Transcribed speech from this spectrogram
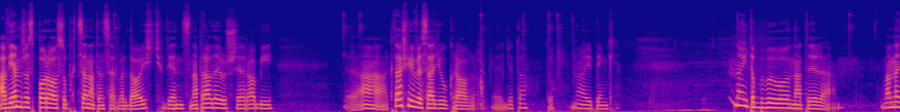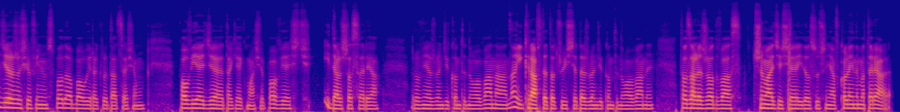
A wiem, że sporo osób chce na ten serwer dojść, więc naprawdę już się robi... e, Aha, ktoś mi wysadził krowy. Gdzie to? Tu. No i pięknie. No i to by było na tyle. Mam nadzieję, że się film spodobał i rekrutacja się powiedzie tak jak ma się powieść i dalsza seria również będzie kontynuowana. No i Crafted oczywiście też będzie kontynuowany. To zależy od Was. Trzymajcie się i do usłyszenia w kolejnym materiale.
